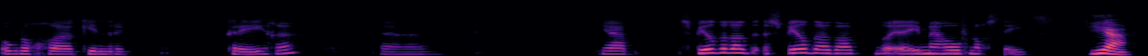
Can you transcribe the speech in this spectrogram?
ook nog eh, kinderen kregen. Eh, ja, speelde dat, speelde dat in mijn hoofd nog steeds. ja.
